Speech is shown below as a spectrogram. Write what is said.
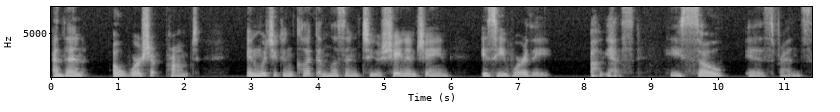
and then a worship prompt in which you can click and listen to Shane and Shane. Is he worthy? Oh, yes, he so is, friends.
